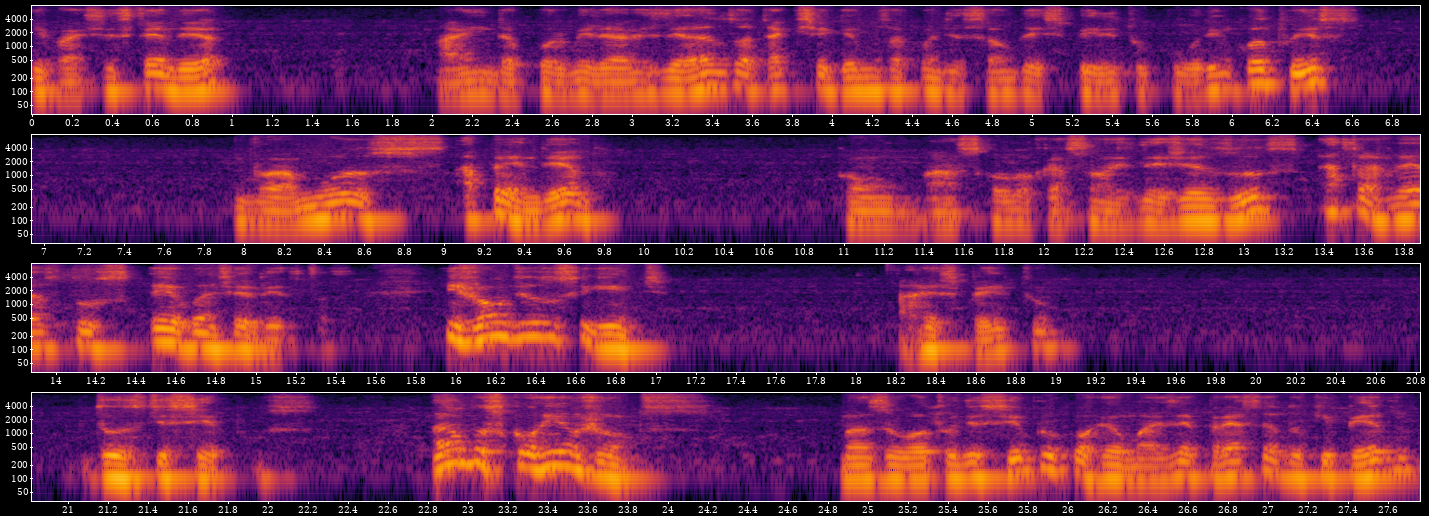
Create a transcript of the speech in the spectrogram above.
E vai se estender ainda por milhares de anos até que cheguemos à condição de espírito puro. Enquanto isso, vamos aprendendo com as colocações de Jesus através dos evangelistas. E João diz o seguinte a respeito dos discípulos: Ambos corriam juntos, mas o outro discípulo correu mais depressa do que Pedro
